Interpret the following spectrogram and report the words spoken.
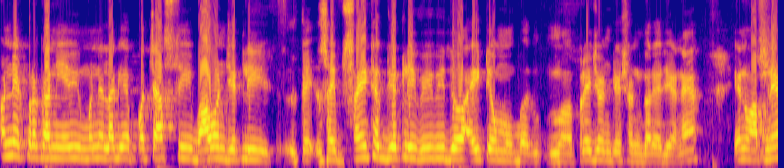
અનેક પ્રકારની એવી મને લાગે પચાસથી બાવન જેટલી સાહેબ સાઠક જેટલી વિવિધ આઇટમો પ્રેઝન્ટેશન કરે છે અને એનું આપણે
